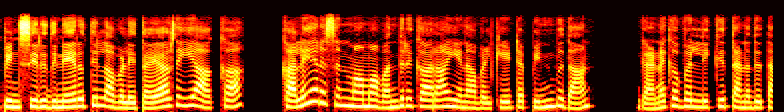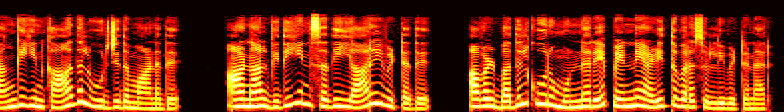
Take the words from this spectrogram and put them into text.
பின் சிறிது நேரத்தில் அவளை தயார் செய்ய அக்கா கலையரசன் மாமா வந்திருக்காரா? என அவள் கேட்ட பின்புதான் கனகவல்லிக்கு தனது தங்கையின் காதல் ஊர்ஜிதமானது. ஆனால் விதியின் சதி யாரை விட்டது? அவள் பதில் கூறும் முன்னரே பெண்ணை அழைத்து வர சொல்லிவிட்டனர்.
